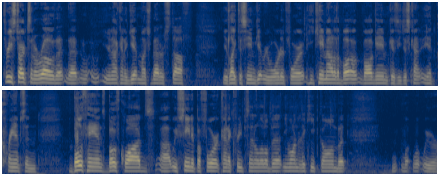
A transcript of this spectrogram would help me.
three starts in a row that that you're not going to get much better stuff. You'd like to see him get rewarded for it. He came out of the ball, ball game because he just kind of he had cramps in both hands, both quads. Uh, we've seen it before; it kind of creeps in a little bit. He wanted to keep going, but what, what we were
